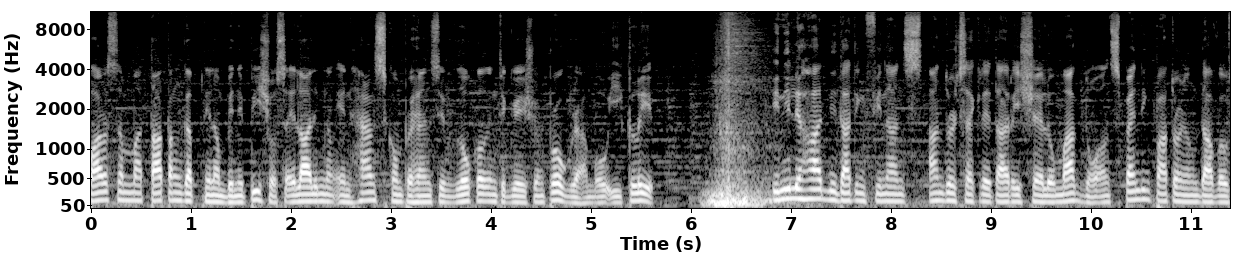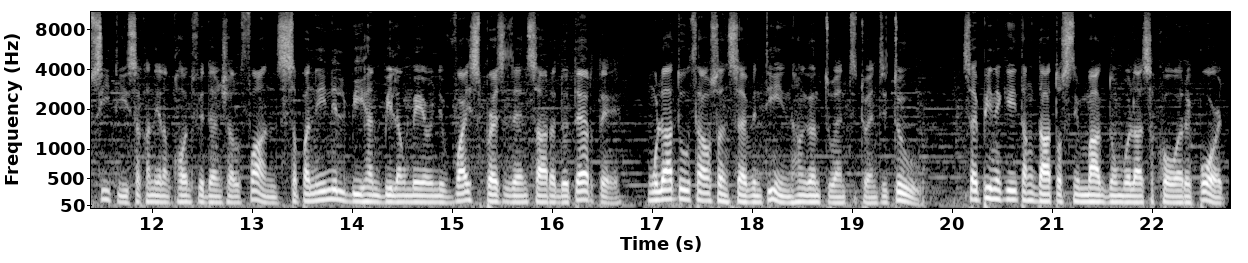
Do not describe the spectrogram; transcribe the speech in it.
para sa matatanggap nilang benepisyo sa ilalim ng Enhanced Comprehensive Local Integration Program o ECLIP. Inilihad ni dating Finance Undersecretary Shelo Magno ang spending pattern ng Davao City sa kanilang confidential funds sa paninilbihan bilang mayor ni Vice President Sara Duterte mula 2017 hanggang 2022. Sa ipinakitang datos ni Magno mula sa COA report,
